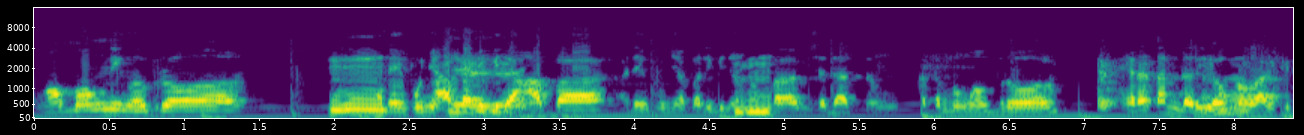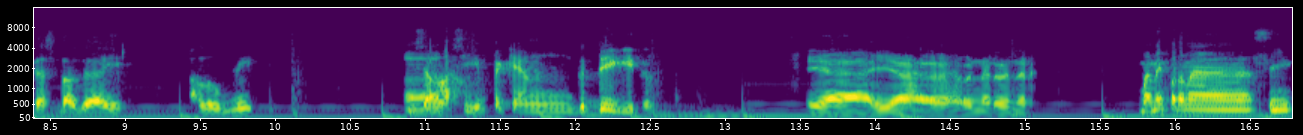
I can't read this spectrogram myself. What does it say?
ngomong nih ngobrol Mm-mm. ada yang punya apa Iya, di iya, bidang apa ada yang punya apa di bidang Hmm. apa bisa datang ketemu ngobrol akhirnya kan dari Hmm. obrolan kita sebagai alumni bisa ngasih impact yang gede gitu Iya, iya, benar-benar. Mana pernah sih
